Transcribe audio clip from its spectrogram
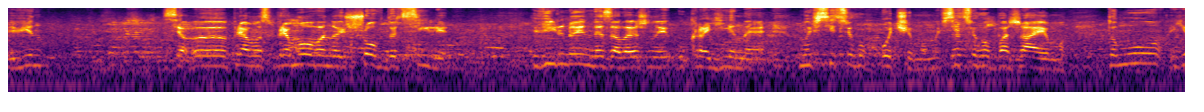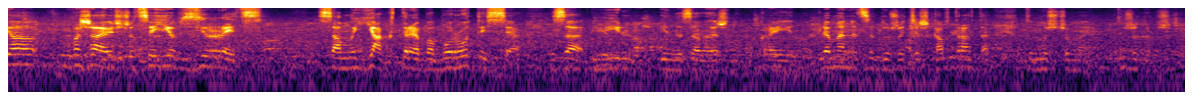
Він е, прямо спрямовано йшов до цілі вільної незалежної України. Ми всі цього хочемо, ми всі цього бажаємо. Тому я вважаю, що це є взірець саме як треба боротися за вільну і незалежну Україну. Для мене це дуже тяжка втрата, тому що ми дуже дружимо.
